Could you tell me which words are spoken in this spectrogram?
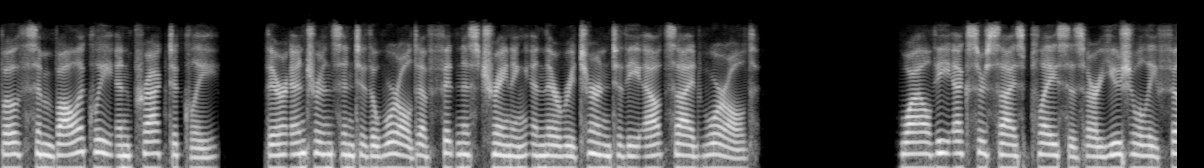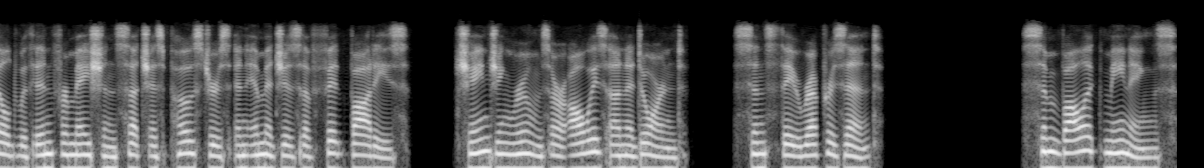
both symbolically and practically, their entrance into the world of fitness training and their return to the outside world. While the exercise places are usually filled with information such as posters and images of fit bodies, changing rooms are always unadorned, since they represent Symbolic meanings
